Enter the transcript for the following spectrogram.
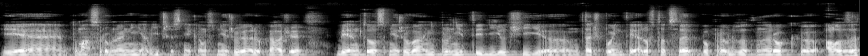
je, to má srovnaný a ví přesně, kam směřuje a dokáže během toho směřování plnit ty dílčí uh, touchpointy a dostat se opravdu za ten rok, uh, ale z,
